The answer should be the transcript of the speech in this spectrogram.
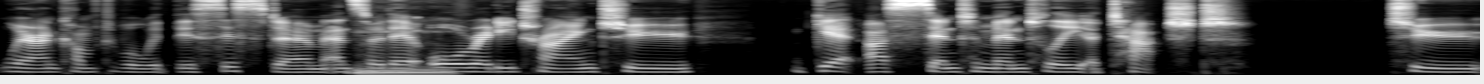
we're uncomfortable with this system. And so they're Mm. already trying to get us sentimentally attached to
